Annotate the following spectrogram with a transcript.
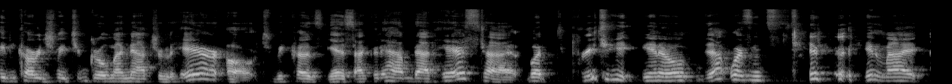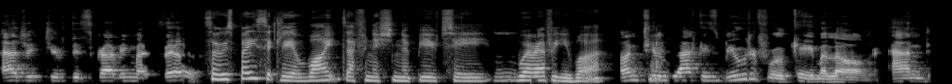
encouraged me to grow my natural hair out because, yes, I could have that hairstyle. But pretty, you know, that wasn't in my adjectives describing myself. So it's basically a white definition of beauty mm. wherever you were. Until. Black is Beautiful came along. And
